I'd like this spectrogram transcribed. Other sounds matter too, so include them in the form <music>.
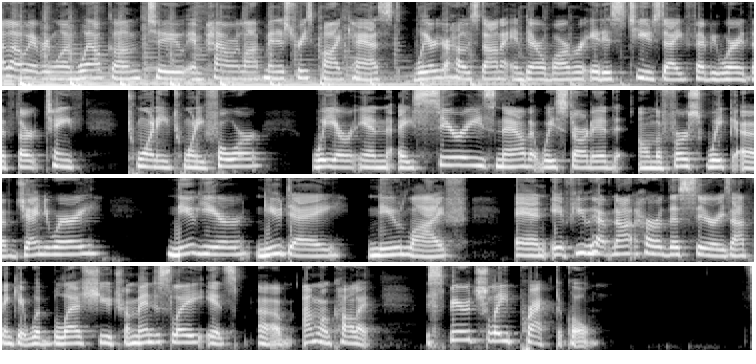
Hello, everyone. Welcome to Empower Life Ministries podcast. We're your hosts, Donna and Daryl Barber. It is Tuesday, February the 13th, 2024. We are in a series now that we started on the first week of January. New year, new day, new life. And if you have not heard this series, I think it would bless you tremendously. It's, uh, I'm going to call it spiritually practical.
